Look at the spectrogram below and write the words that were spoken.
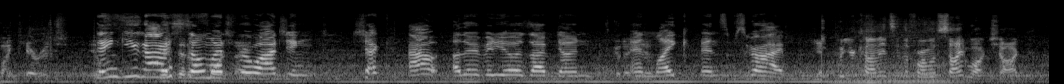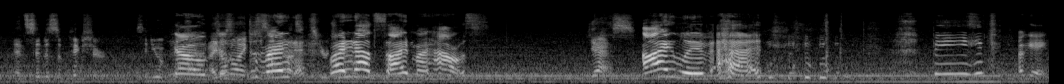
by carriage. Thank you guys so much for watching. Check out other videos I've done That's a good idea. and like and subscribe. Yeah, put your comments in the form of sidewalk chalk and send us a picture. Send you a picture. No, I don't just. I just write it write it outside my house. Yes. I live at Beep. Okay,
